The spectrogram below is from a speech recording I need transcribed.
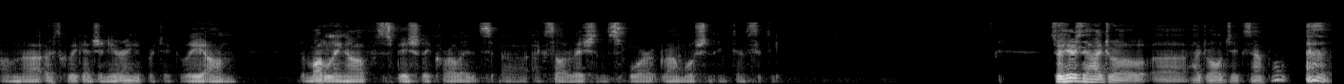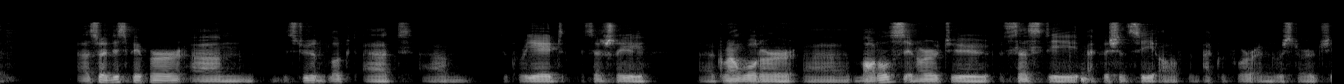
on uh, earthquake engineering, particularly on the modeling of spatially correlated uh, accelerations for ground motion intensity. So here's a hydro, uh, hydrology example. uh, so in this paper, um, the student looked at um, to create essentially uh, groundwater uh, models in order to assess the efficiency of an aquifer and recharge,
